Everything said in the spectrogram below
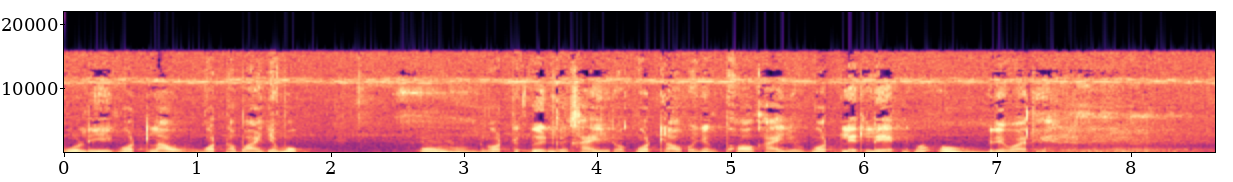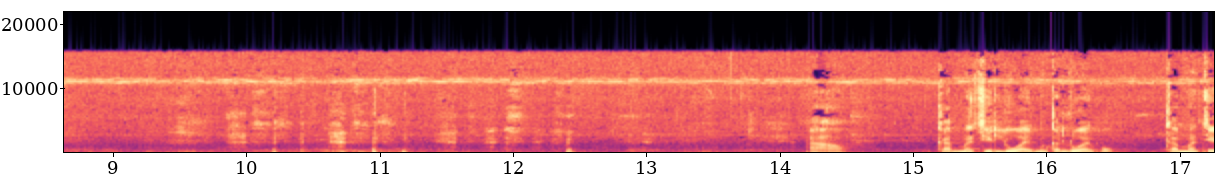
บุหรี่งดเหล้างดอบายมุกงดอื่นกับไข่หรอกงดเหล่าก็ยังพ่อไข่อยู่งดเล็ดเล็ดโอ้เป็นยังไงที อ้าวกันมันจิรวยมันก็รวยกันมันจิ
